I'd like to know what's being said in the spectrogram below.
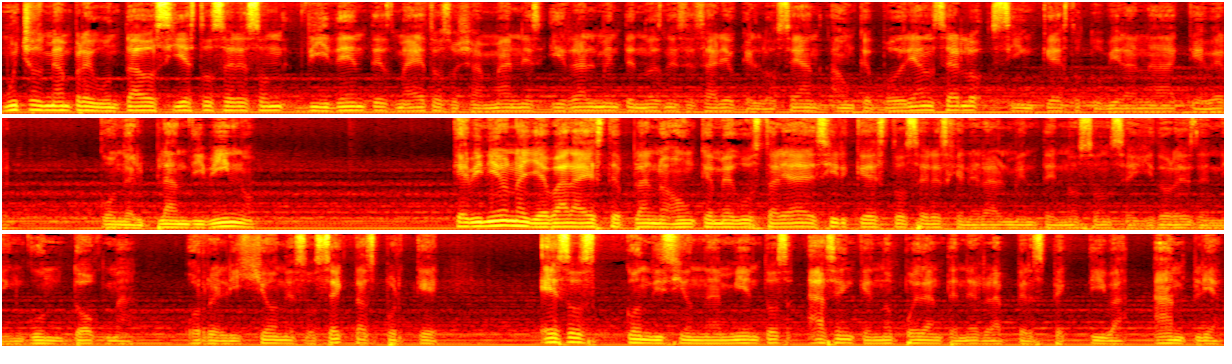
Muchos me han preguntado si estos seres son videntes, maestros o chamanes y realmente no es necesario que lo sean, aunque podrían serlo sin que esto tuviera nada que ver con el plan divino que vinieron a llevar a este plano, aunque me gustaría decir que estos seres generalmente no son seguidores de ningún dogma o religiones o sectas porque esos condicionamientos hacen que no puedan tener la perspectiva amplia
